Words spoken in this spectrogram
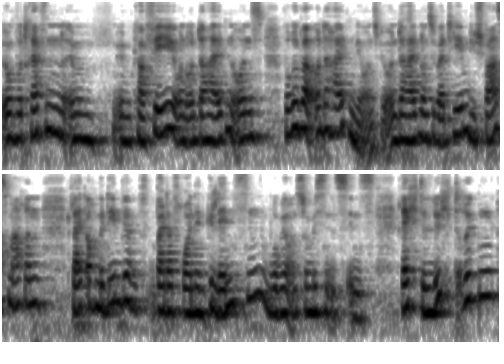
irgendwo treffen im, im Café und unterhalten uns, worüber unterhalten wir uns? Wir unterhalten uns über Themen, die Spaß machen, vielleicht auch mit denen wir bei der Freundin glänzen, wo wir uns so ein bisschen ins, ins rechte Licht rücken.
